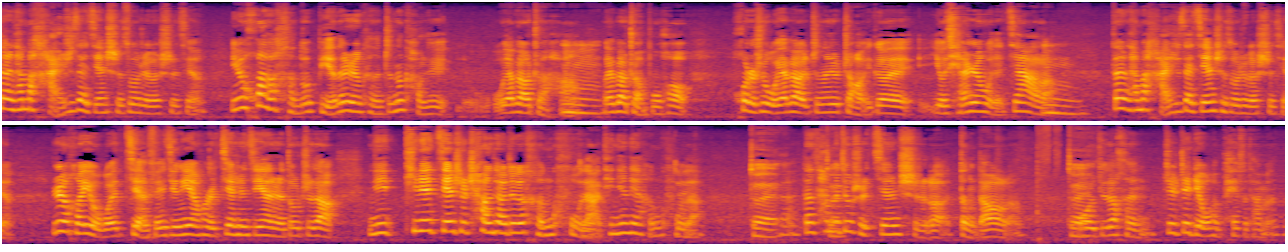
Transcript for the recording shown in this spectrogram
但是他们还是在坚持做这个事情。因为换了很多别的人，可能真的考虑我要不要转行，我要不要转幕后，或者说我要不要真的就找一个有钱人我就嫁了。但是他们还是在坚持做这个事情。任何有过减肥经验或者健身经验的人都知道，你天天坚持唱跳这个很苦的，天天练很苦的。对，但他们就是坚持了，等到了，对，我觉得很这这点我很佩服他们。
